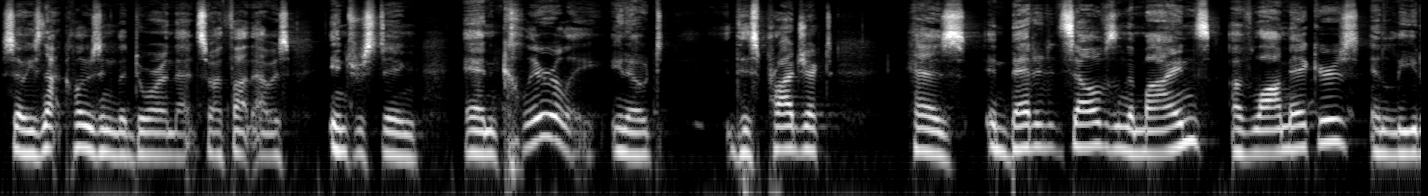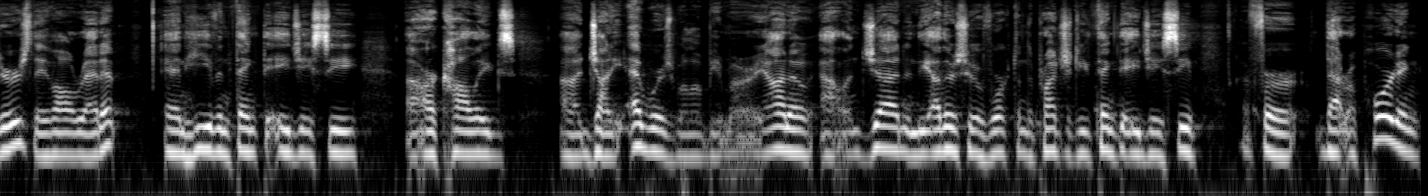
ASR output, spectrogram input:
So he's not closing the door on that. So I thought that was interesting. And clearly, you know, this project has embedded itself in the minds of lawmakers and leaders. They've all read it. And he even thanked the AJC, uh, our colleagues, uh, Johnny Edwards, Willoughby Mariano, Alan Judd, and the others who have worked on the project. He thanked the AJC for that reporting.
